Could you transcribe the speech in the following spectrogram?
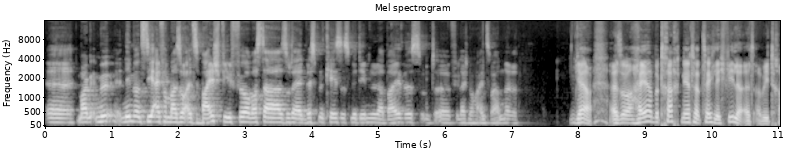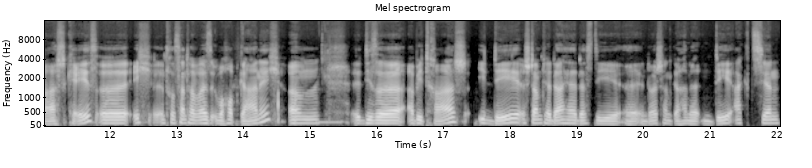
äh, mag, nehmen wir uns die einfach mal so als Beispiel für, was da so der Investment Case ist, mit dem du dabei bist und äh, vielleicht noch ein, zwei andere. Ja, also Haier betrachten ja tatsächlich viele als Arbitrage-Case. Äh, ich interessanterweise überhaupt gar nicht. Ähm, diese Arbitrage-Idee stammt ja daher, dass die äh, in Deutschland gehandelten D-Aktien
